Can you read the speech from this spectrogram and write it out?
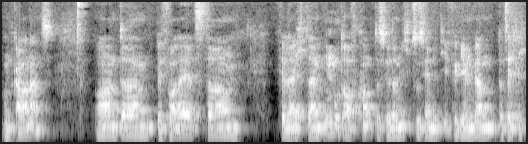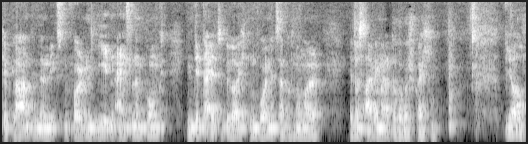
und Governance. Und ähm, bevor da jetzt ähm, vielleicht ein Unmut aufkommt, dass wir da nicht zu sehr in die Tiefe gehen, wir haben tatsächlich geplant, in den nächsten Folgen jeden einzelnen Punkt im Detail zu beleuchten wollen jetzt einfach nur mal etwas allgemeiner darüber sprechen. Ja,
